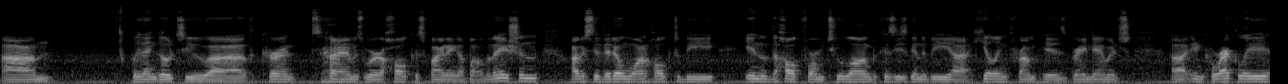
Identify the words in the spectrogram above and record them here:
Um, we then go to uh, the current times where Hulk is fighting Abomination. Obviously, they don't want Hulk to be in the Hulk form too long because he's going to be uh, healing from his brain damage uh, incorrectly.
